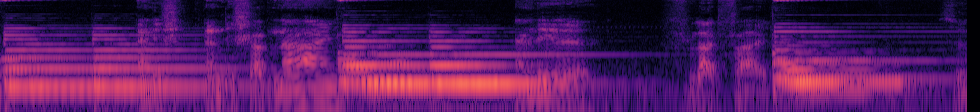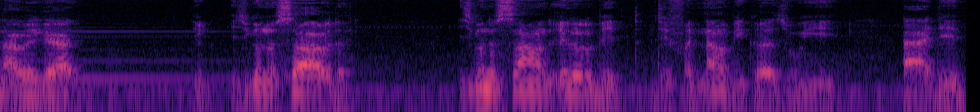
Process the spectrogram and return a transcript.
and the, and the sharp 9 and the flat 5 so now we got it's gonna sound it's gonna sound a little bit different now because we added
